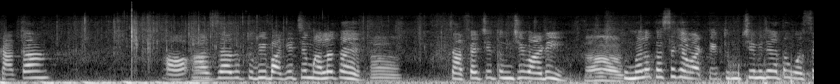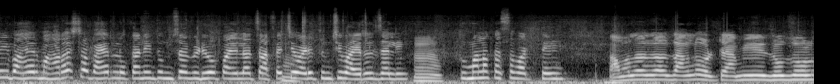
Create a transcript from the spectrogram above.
काका आज आज तुम्ही बागेचे मालक आहेत हा. चाफ्याची तुमची वाडी हा. तुम्हाला कसं काय वाटते तुमची म्हणजे आता वसई बाहेर महाराष्ट्र बाहेर लोकांनी तुमचा व्हिडिओ पाहिला चाफ्याची वाडी तुमची व्हायरल झाली. तुम्हाला कसं वाटते आम्हाला चांगलं वाटते आम्ही जवळजवळ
